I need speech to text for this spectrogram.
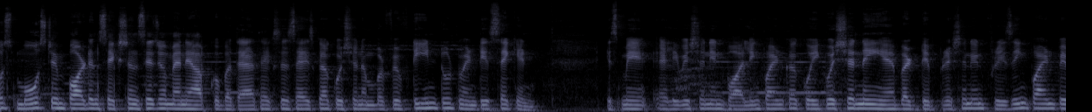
उस मोस्ट इंपॉर्टेंट सेक्शन से जो मैंने आपको बताया था एक्सरसाइज का क्वेश्चन नंबर 15 टू 22 इसमें एलिवेशन इन बॉइलिंग पॉइंट का कोई क्वेश्चन नहीं है but depression in freezing point पे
